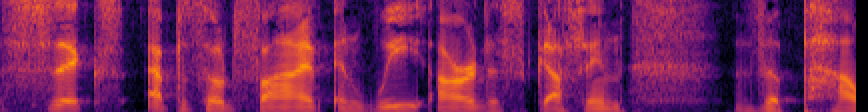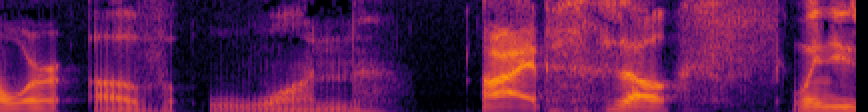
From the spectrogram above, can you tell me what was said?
six, episode five, and we are discussing the power of one. All right, so when you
